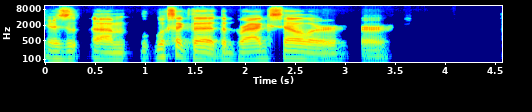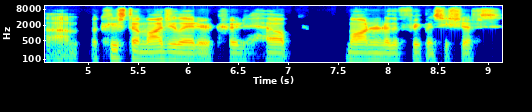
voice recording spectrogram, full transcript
It is um looks like the the Bragg cell or or um, acousto-modulator could help monitor the frequency shifts.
